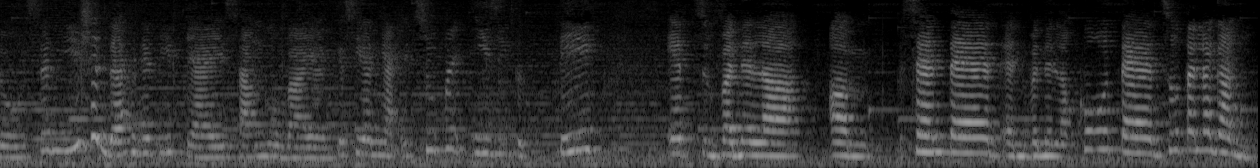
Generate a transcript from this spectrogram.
those, then you should definitely try Sangobayon. Kasi yun nga, it's super easy to take. It's vanilla um, scented and vanilla coated. So talagang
